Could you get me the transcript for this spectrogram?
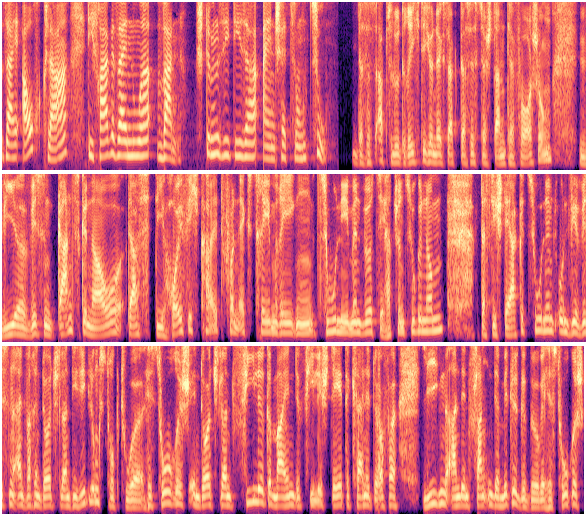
sei auch klar. Die Frage sei nur, wann. Stimmen Sie dieser Einschätzung zu? Das ist absolut richtig und exakt, das ist der Stand der Forschung. Wir wissen ganz genau, dass die Häufigkeit von Extremregen zunehmen wird. Sie hat schon zugenommen, dass die Stärke zunimmt und wir wissen einfach in Deutschland die Siedlungsstruktur. Historisch in Deutschland viele Gemeinden, viele Städte, kleine Dörfer liegen an den Flanken der Mittelgebirge. Historisch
